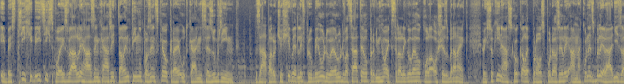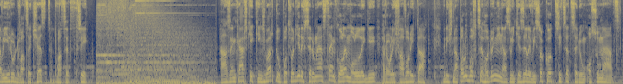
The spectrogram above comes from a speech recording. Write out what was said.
I bez tří chybějících spojek zvládli házenkáři talent týmu plzeňského kraje utkání se Zubřím. Západočeši vedli v průběhu duelu 21. extraligového kola o 6 branek. Vysoký náskok ale prohospodařili a nakonec byli rádi za výhru 26-23. Házenkářky Kinžbartu potvrdili v 17. kole MOL ligy roli favorita, když na palubovce Hodonína zvítězili vysoko 37-18.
